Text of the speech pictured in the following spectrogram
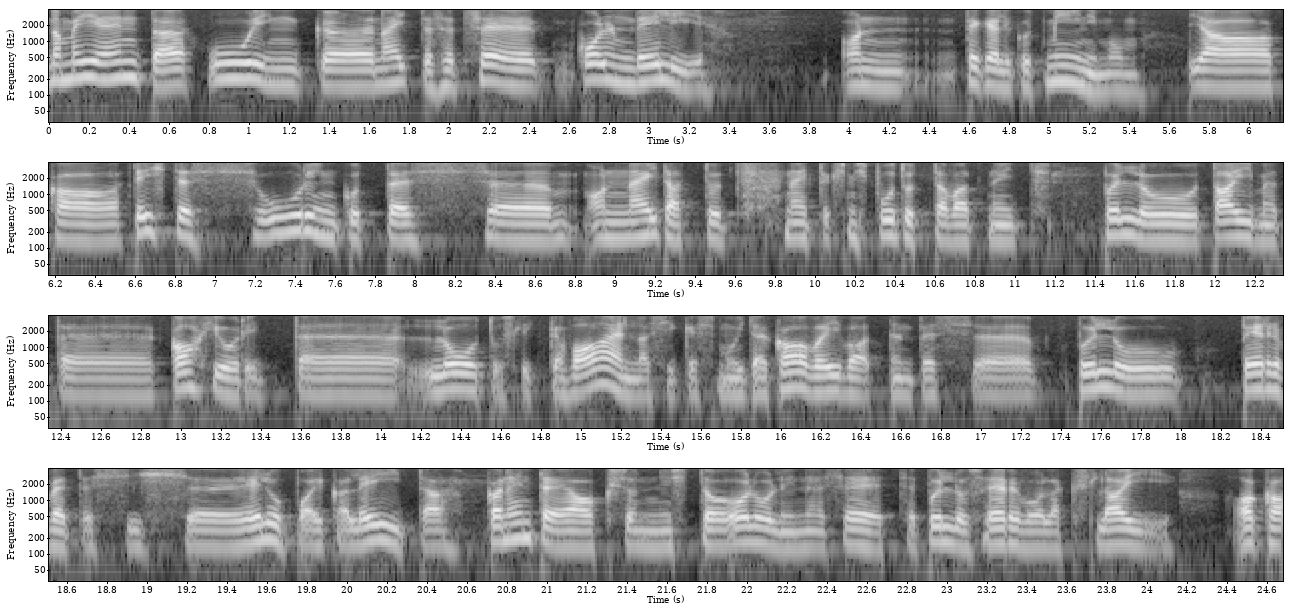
no meie enda uuring äh, näitas, et see kolm-neli on tegelikult miinimum ja ka teistes uuringutes äh, on näidatud näiteks, mis puudutavad neid põllutaimede kahjurite looduslikke vaenlasi, kes muide ka võivad nendes äh, põllupervedes siis äh, elupaiga leida, ka nende jaoks on just oluline see, et see põlluserv oleks lai. Aga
